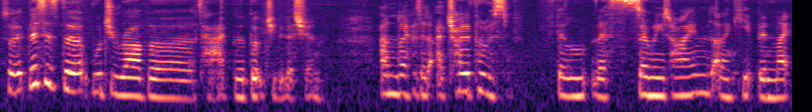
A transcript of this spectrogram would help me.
So this is the Would You Rather tag, the booktube edition. And like I said, I tried to film this, film this so many times and I keep being like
